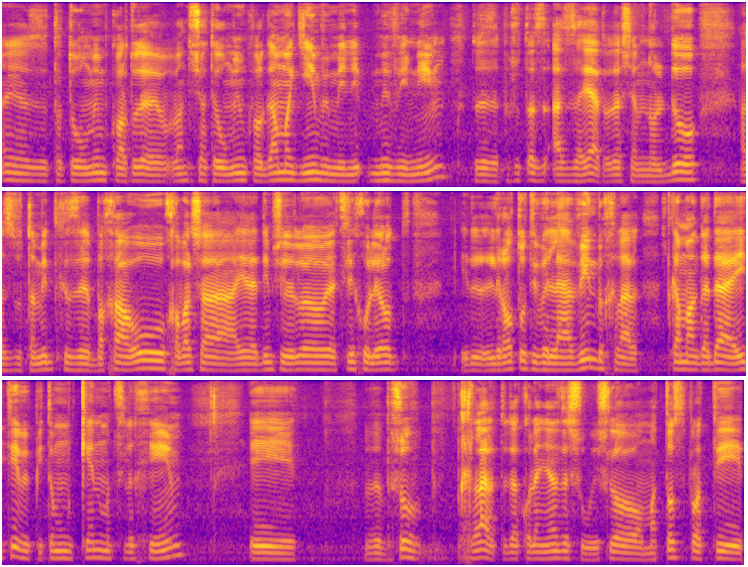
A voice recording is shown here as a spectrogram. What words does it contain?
אז את התאומים כבר, אתה יודע, הבנתי שהתאומים כבר גם מגיעים ומבינים, אתה יודע, זה פשוט הזיה, אתה יודע, שהם נולדו, אז הוא תמיד כזה בכה, הוא, חבל שהילדים שלי לא יצליחו לראות... לראות אותי ולהבין בכלל עד כמה אגדה הייתי, ופתאום כן מצליחים. אה, ושוב, בכלל, אתה יודע, כל העניין הזה שהוא, יש לו מטוס פרטי,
